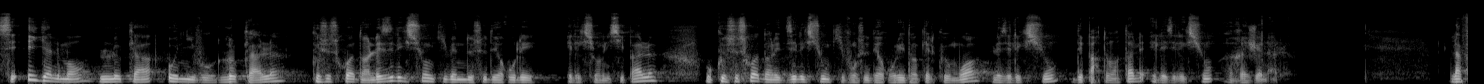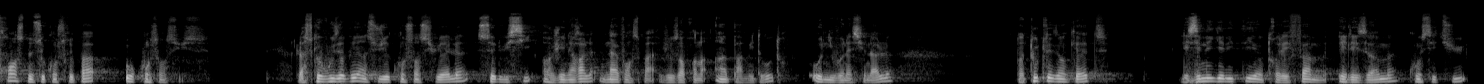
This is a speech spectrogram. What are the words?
c'est également le cas au niveau local, que ce soit dans les élections qui viennent de se dérouler, élections municipales, ou que ce soit dans les élections qui vont se dérouler dans quelques mois, les élections départementales et les élections régionales. La France ne se construit pas au consensus. Lorsque vous avez un sujet consensuel, celui-ci, en général, n'avance pas. Je vais vous en prendre un parmi d'autres, au niveau national. Dans toutes les enquêtes, les inégalités entre les femmes et les hommes constituent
